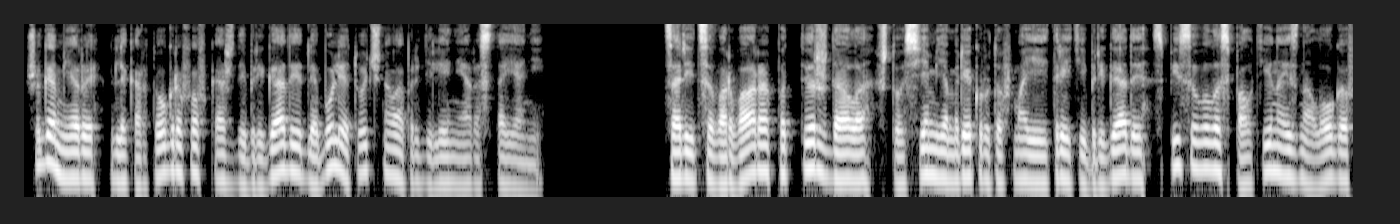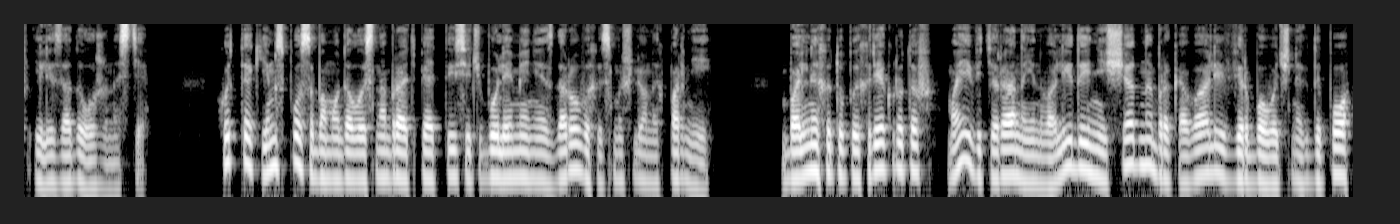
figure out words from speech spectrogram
шагомеры для картографов каждой бригады для более точного определения расстояний. Царица Варвара подтверждала, что семьям рекрутов моей третьей бригады списывалась полтина из налогов или задолженности. Хоть таким способом удалось набрать пять тысяч более-менее здоровых и смышленых парней. Больных и тупых рекрутов мои ветераны-инвалиды нещадно браковали в вербовочных депо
